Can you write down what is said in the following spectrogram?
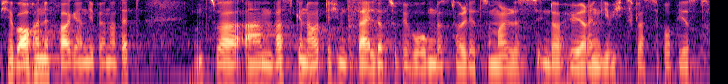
Ich habe auch eine Frage an die Bernadette. Und zwar, ähm, was genau hat dich im Detail dazu bewogen, dass du halt jetzt einmal das in der höheren Gewichtsklasse probierst?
